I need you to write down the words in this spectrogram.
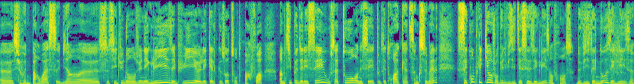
euh, sur une paroisse eh bien euh, se situe dans une église et puis les quelques autres sont parfois un petit peu délaissées où ça tourne et c'est toutes les 3 4 5 semaines. C'est compliqué aujourd'hui de visiter ces églises en France, de visiter nos églises.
